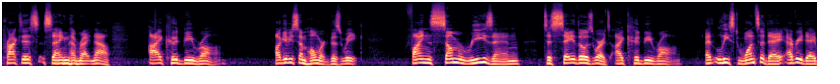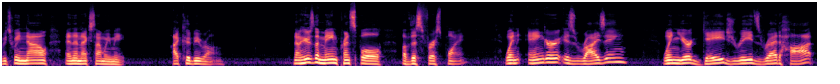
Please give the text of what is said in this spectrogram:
practice saying them right now. I could be wrong. I'll give you some homework this week. Find some reason to say those words. I could be wrong. At least once a day, every day between now and the next time we meet. I could be wrong. Now, here's the main principle of this first point. When anger is rising, when your gauge reads red hot,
